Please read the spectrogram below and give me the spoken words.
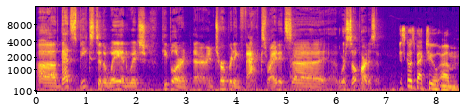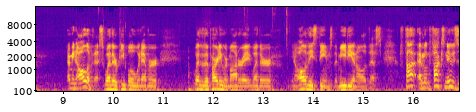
Uh, that speaks to the way in which people are, are interpreting facts, right? It's uh, we're so partisan. this goes back to um, i mean all of this whether people would ever whether the party would moderate whether you know all of these themes the media and all of this Fo- i mean fox news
